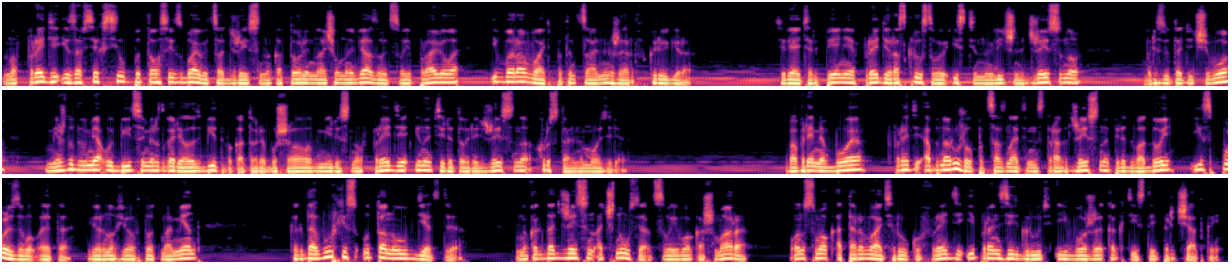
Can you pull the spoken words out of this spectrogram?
Но Фредди изо всех сил пытался избавиться от Джейсона, который начал навязывать свои правила и воровать потенциальных жертв Крюгера. Теряя терпение, Фредди раскрыл свою истинную личность Джейсону, в результате чего между двумя убийцами разгорелась битва, которая бушевала в мире снов Фредди и на территории Джейсона в Хрустальном озере. Во время боя Фредди обнаружил подсознательный страх Джейсона перед водой и использовал это, вернув его в тот момент, когда Вурхис утонул в детстве. Но когда Джейсон очнулся от своего кошмара, он смог оторвать руку Фредди и пронзить грудь его же когтистой перчаткой.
